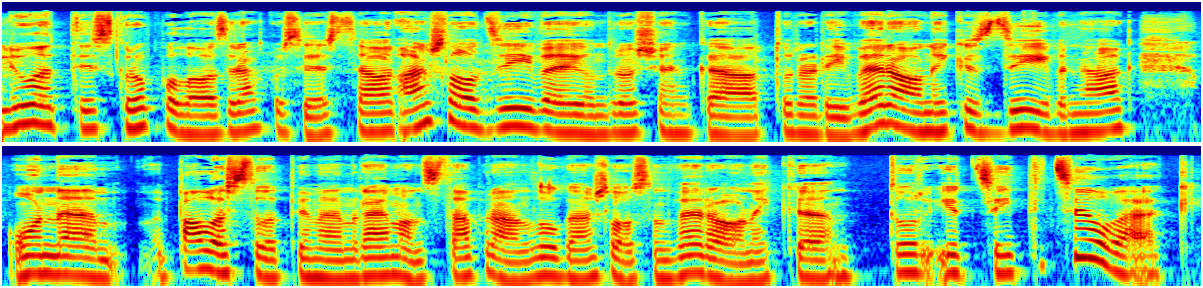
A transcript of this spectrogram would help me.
ļoti skrupulozi rakusies cauri Anšlau dzīvei, un droši vien, ka tur arī Veronikas dzīve nāk, un um, palastot, piemēram, Raimons Staprāna, Lūga Anšlaus un Veronika, tur ir citi cilvēki.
